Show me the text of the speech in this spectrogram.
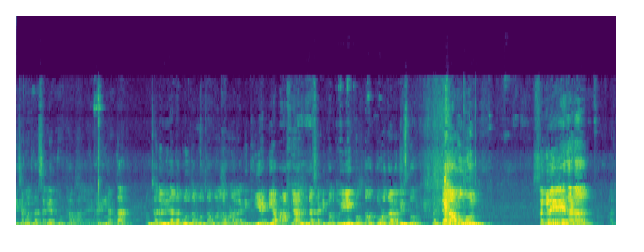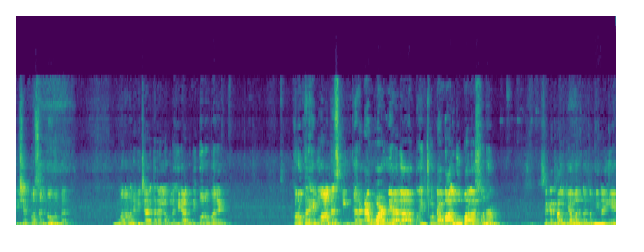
त्याच्यामधला सगळ्यात मोठा भाग आहे. आणि आता आमचा रविदादा बोलता बोलता मला म्हणाला की दहीहंडी आपण आपल्या आनंदासाठी करतो. एक फक्त तोडताना दिसतो. पण त्याला बघून सगळे जण अतिशय प्रसन्न होतात. मी मनामध्ये विचार करायला लागलो हे अगदी बरोबर आहे. खरोखर हे मानस किंकर अवॉर्ड मिळाला तो एक छोटा बालगोपाल असतो ना सगळ्यात हलक्या वजनाचा. मी नाहीये.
